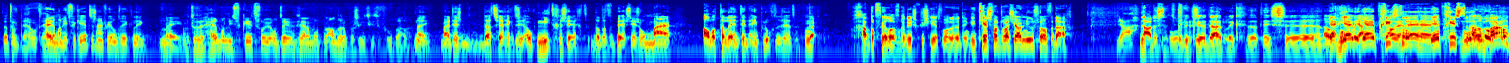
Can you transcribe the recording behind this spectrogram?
Dat hoeft, dat hoeft helemaal niet verkeerd te zijn voor je ontwikkeling. Nee, het hoeft helemaal niet verkeerd voor je ontwikkeling zijn om op een andere positie te voetballen. Nee, maar het is, dat zeg ik, het is ook niet gezegd dat het het beste is om maar alle talenten in één ploeg te zetten. Nee. Er gaat nog veel over gediscussieerd worden, denk ik. Chris, wat was jouw nieuws van vandaag? Ja, Nou, dat is natuurlijk eh, duidelijk. Dat is... Oh, jij, hebt gisteren, Oh, ja, hè, hè. jij hebt gisteren een warm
